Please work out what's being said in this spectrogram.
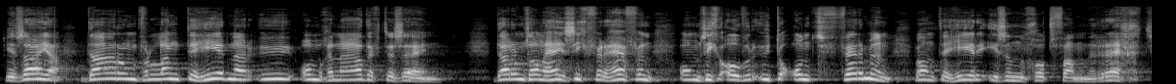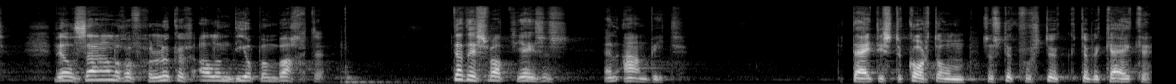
Jezaja, daarom verlangt de Heer naar u om genadig te zijn. Daarom zal hij zich verheffen om zich over u te ontfermen, want de Heer is een God van recht. Welzalig of gelukkig allen die op hem wachten. Dat is wat Jezus hen aanbiedt. Tijd is te kort om ze stuk voor stuk te bekijken.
